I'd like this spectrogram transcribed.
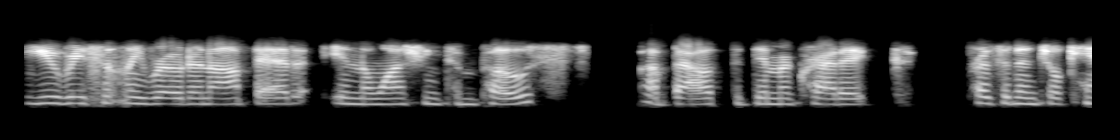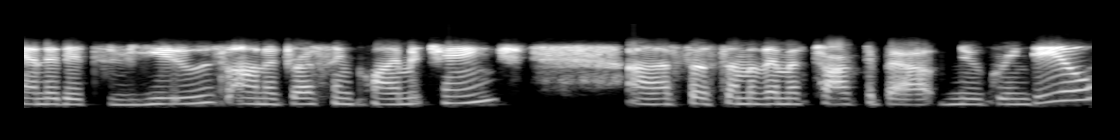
You recently wrote an op-ed in the Washington Post about the Democratic presidential candidates' views on addressing climate change. Uh, so some of them have talked about New Green Deal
